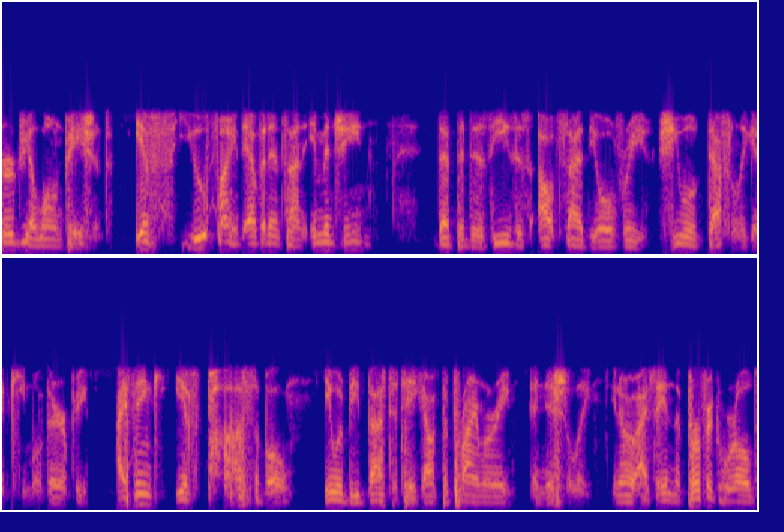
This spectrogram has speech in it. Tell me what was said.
surgery alone patient? If you find evidence on imaging that the disease is outside the ovary, she will definitely get chemotherapy. I think if possible, it would be best to take out the primary initially. You know, I say in the perfect world,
